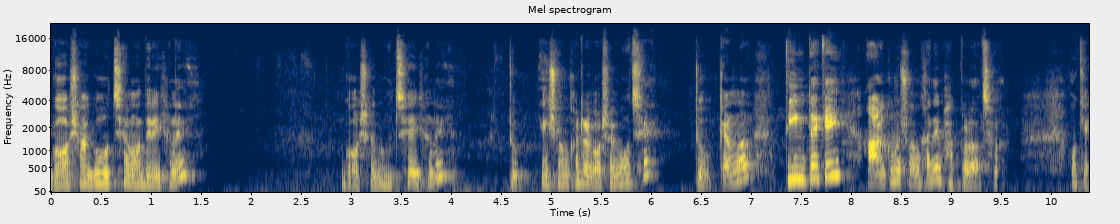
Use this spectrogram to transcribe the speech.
গসাগু হচ্ছে আমাদের এখানে গসাগু হচ্ছে এখানে টু এই সংখ্যাটার গসাগু হচ্ছে টু কেননা তিনটাকেই আর কোনো সংখ্যা দিয়ে ভাগ করা যাচ্ছে না। ওকে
